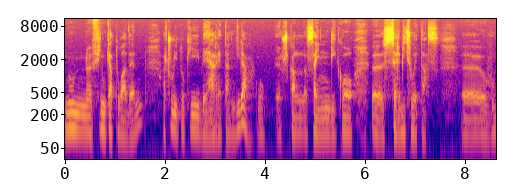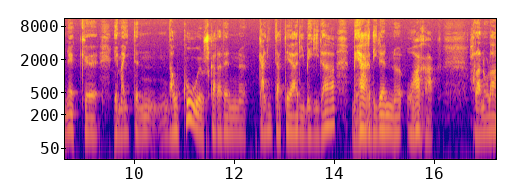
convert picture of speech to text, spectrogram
nun finkatua den, atxulitoki beharretan gira, Euskal Zaindiko uh, zerbitzuetaz uh, hunek uh, emaiten dauku Euskararen kalitateari begira behar diren oharrak. Hala nola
